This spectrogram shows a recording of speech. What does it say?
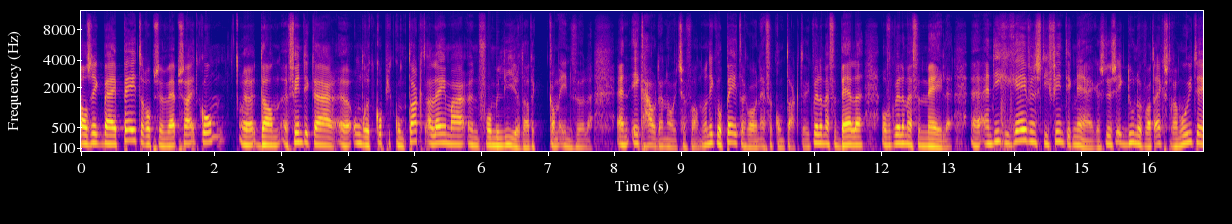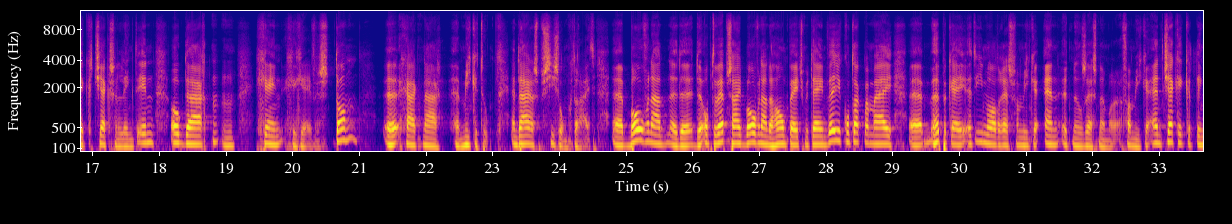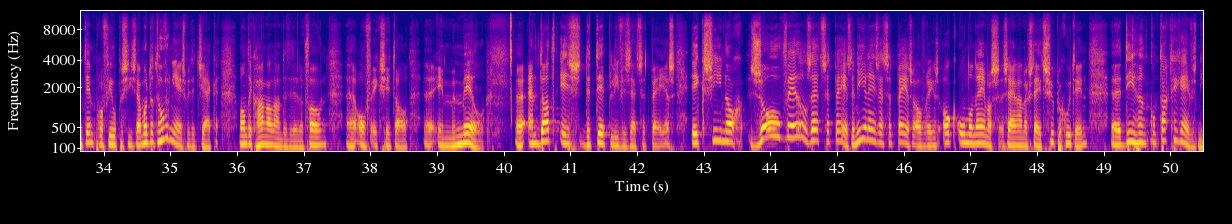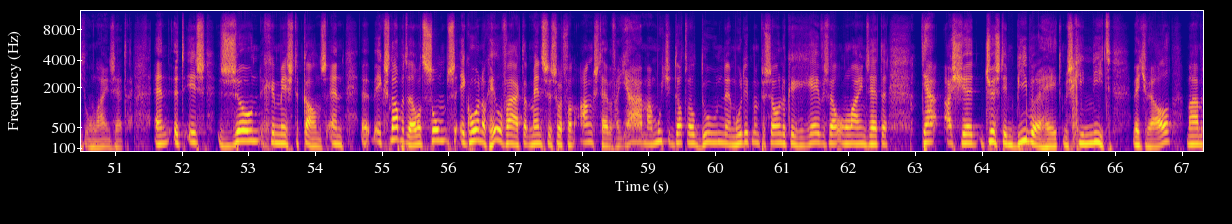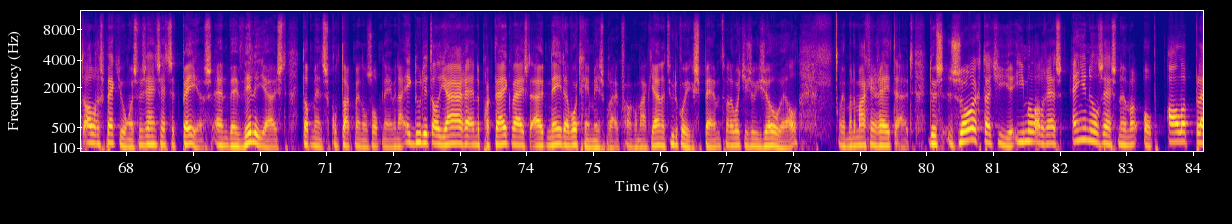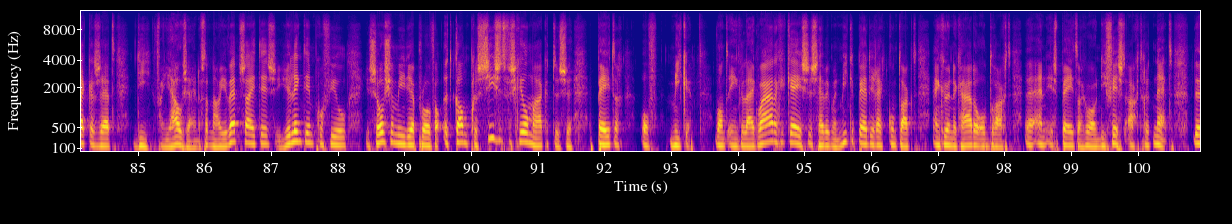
Als ik bij Peter op zijn website kom, uh, dan vind ik daar uh, onder het kopje contact alleen maar een formulier dat ik kan invullen. En ik hou daar nooit zo van, want ik wil Peter gewoon even contacten. Ik wil hem even bellen of ik wil hem even mailen. Uh, en die gegevens die vind ik nergens. Dus ik doe nog wat extra moeite. Ik check zijn LinkedIn. Ook daar geen gegevens. Dan uh, ga ik naar uh, Mieke toe. En daar is precies omgedraaid. Uh, bovenaan de, de, op de website, bovenaan de homepage meteen, wil je contact met mij? Huppakee, het e-mailadres van Mieke en het 06-nummer van Mieke. En check ik het LinkedIn profiel precies aan. Maar dat hoef ik niet eens meer te checken, want ik hang al aan de telefoon of ik zit al in mijn mail. en dat is de tip, lieve ZZP'ers. Ik zie nog zoveel ZZP'ers, en niet alleen ZZP'ers overigens, ook ondernemers zijn er nog steeds super goed in, die hun contactgegevens niet online zetten. En het is zo'n gemiste kans. En uh, ik snap het wel, want soms, ik hoor nog heel vaak dat mensen een soort van angst hebben van ja, maar moet je dat wel doen? En moet ik mijn persoonlijke gegevens wel online zetten? Ja, als je Justin Bieber heet, misschien niet, weet je wel. Maar met alle respect jongens, we zijn ZZP'ers en wij willen juist dat mensen contact met ons opnemen. Nou, ik doe dit al jaren en de praktijk wijst uit, nee, daar wordt geen misbruik van gemaakt. Ja, natuurlijk word je gespamd, maar dan word je sowieso wel. Maar dat maakt geen reet uit. Dus zorg dat je je e-mailadres en je 06-nummer op alle plekken zet die van jou zijn. Of dat nou je website is, je LinkedIn profiel, je social media profile. Het kan precies het verschil maken tussen Peter of Mieke. Want in gelijkwaardige cases heb ik met Mieke per direct contact en gun ik haar de opdracht uh, en is Peter gewoon die vist achter het net.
